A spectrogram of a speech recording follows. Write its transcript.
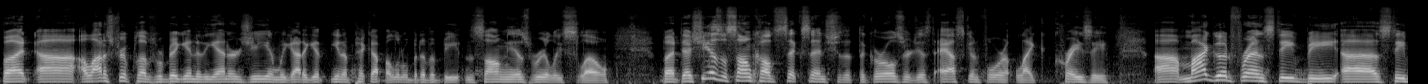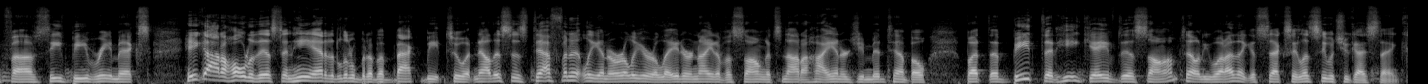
but uh, a lot of strip clubs were big into the energy, and we got to get you know pick up a little bit of a beat, and the song is really slow. But uh, she has a song called Six Inch that the girls are just asking for like crazy. Uh, my good friend Steve B, uh, Steve uh, Steve B remix, he got a hold of this and he added a little bit of a backbeat to it. Now this is definitely an earlier or later night of a song. It's not a high energy mid tempo, but the beat that he gave this song, I'm telling you what, I think it's sexy. Let's see what you guys think.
